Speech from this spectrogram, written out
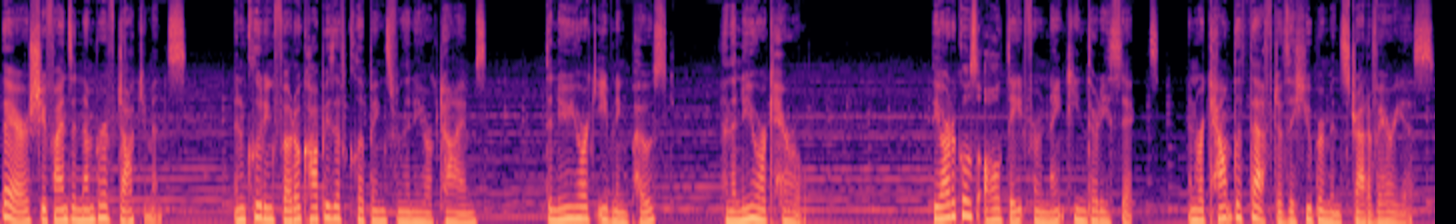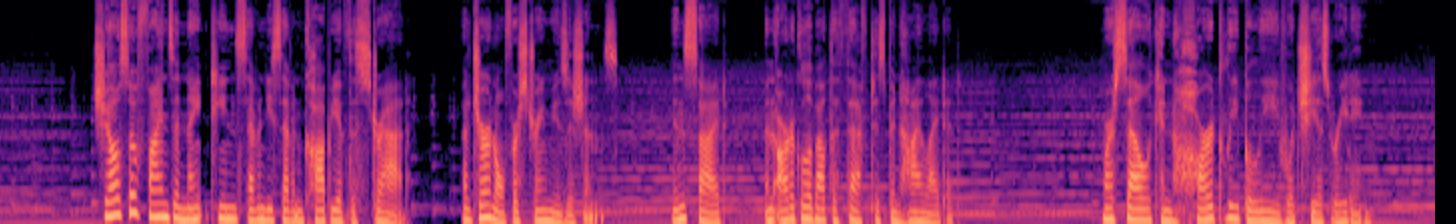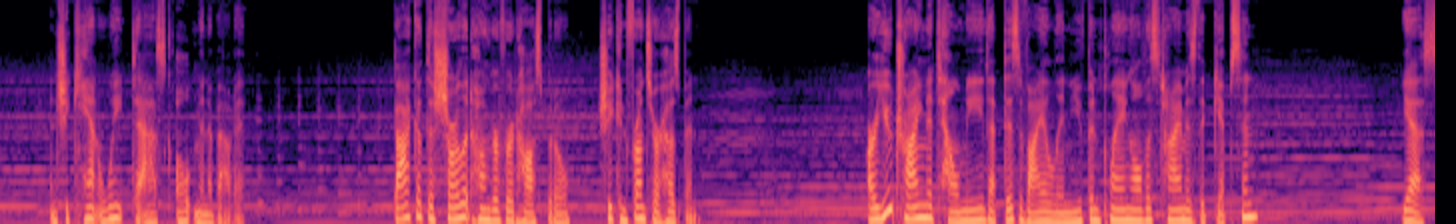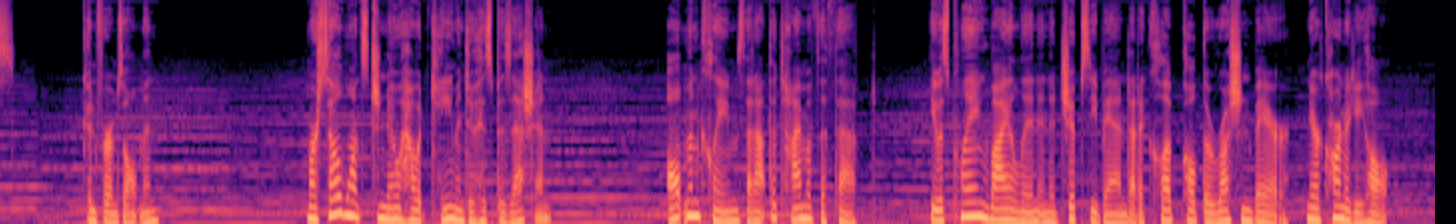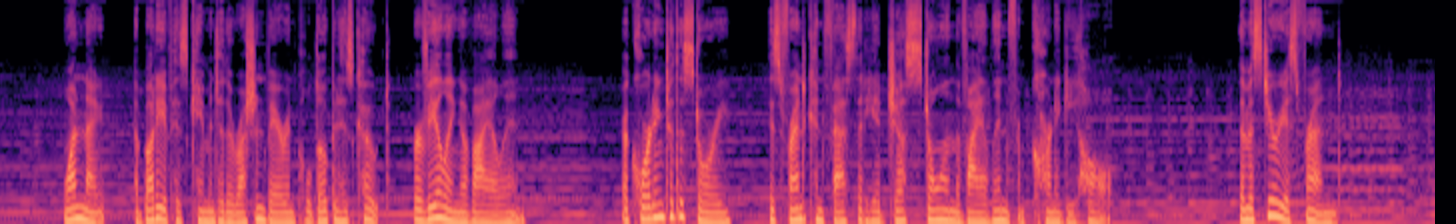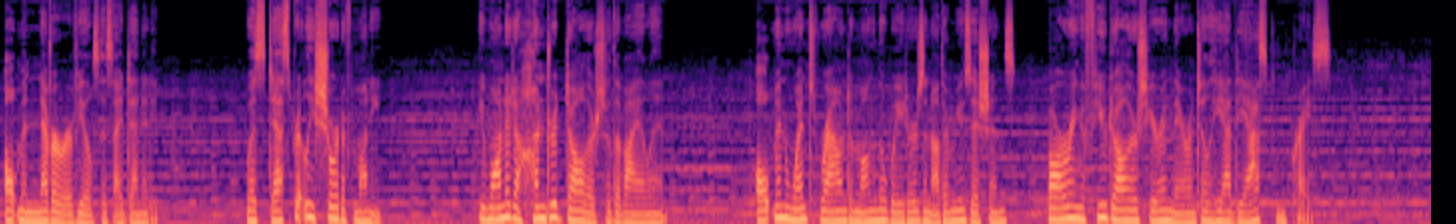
There, she finds a number of documents, including photocopies of clippings from the New York Times, the New York Evening Post, and the New York Herald. The articles all date from 1936 and recount the theft of the Huberman Stradivarius. She also finds a 1977 copy of the Strad, a journal for string musicians. Inside, an article about the theft has been highlighted. Marcel can hardly believe what she is reading, and she can't wait to ask Altman about it. Back at the Charlotte Hungerford Hospital, she confronts her husband. Are you trying to tell me that this violin you've been playing all this time is the Gibson? Yes, confirms Altman. Marcel wants to know how it came into his possession. Altman claims that at the time of the theft, he was playing violin in a gypsy band at a club called the Russian Bear near Carnegie Hall. One night, a buddy of his came into the Russian Bear and pulled open his coat, revealing a violin. According to the story, his friend confessed that he had just stolen the violin from Carnegie Hall. The mysterious friend, Altman never reveals his identity, was desperately short of money. He wanted $100 for the violin. Altman went round among the waiters and other musicians, borrowing a few dollars here and there until he had the asking price.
